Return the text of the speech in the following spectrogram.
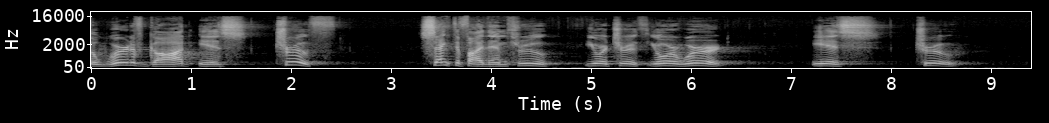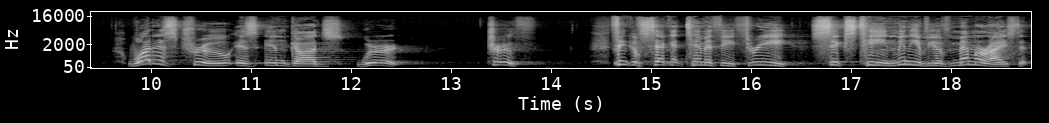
the Word of God is truth. Sanctify them through your truth. Your word is true. What is true is in God's word. Truth. Think of 2 Timothy 3 16. Many of you have memorized it.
